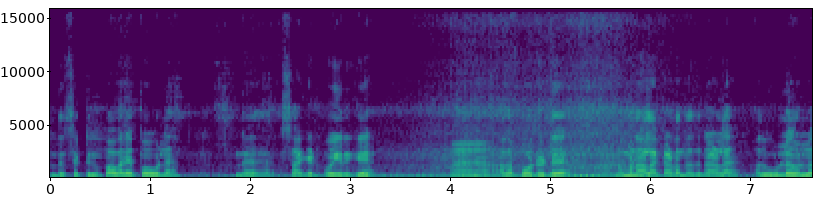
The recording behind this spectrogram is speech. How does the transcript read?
இந்த செட்டுக்கு பவரே போகல. இந்த சாக்கெட் போயிருக்கு. அதை போட்டுட்டு ரொம்ப நாளாக கடந்ததுனால அது உள்ளே உள்ள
